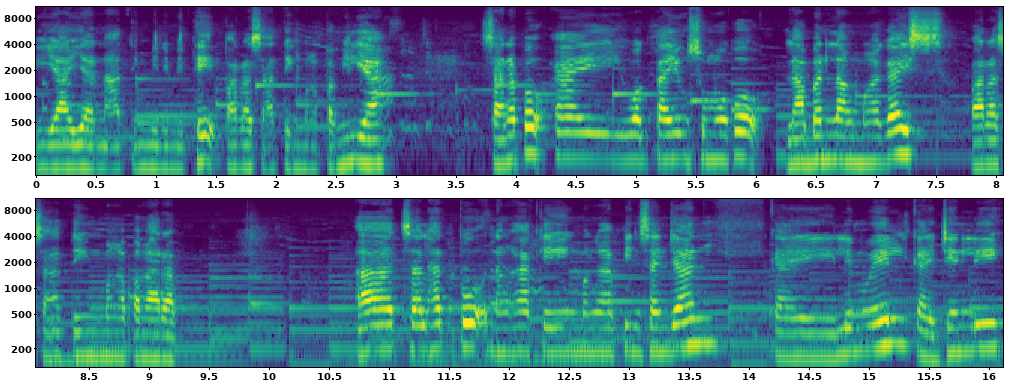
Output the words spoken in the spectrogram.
biyaya na ating minimiti para sa ating mga pamilya. Sana po ay huwag tayong sumuko. Laban lang mga guys para sa ating mga pangarap. At sa lahat po ng aking mga pinsan dyan, kay Limuel, kay Jenly,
